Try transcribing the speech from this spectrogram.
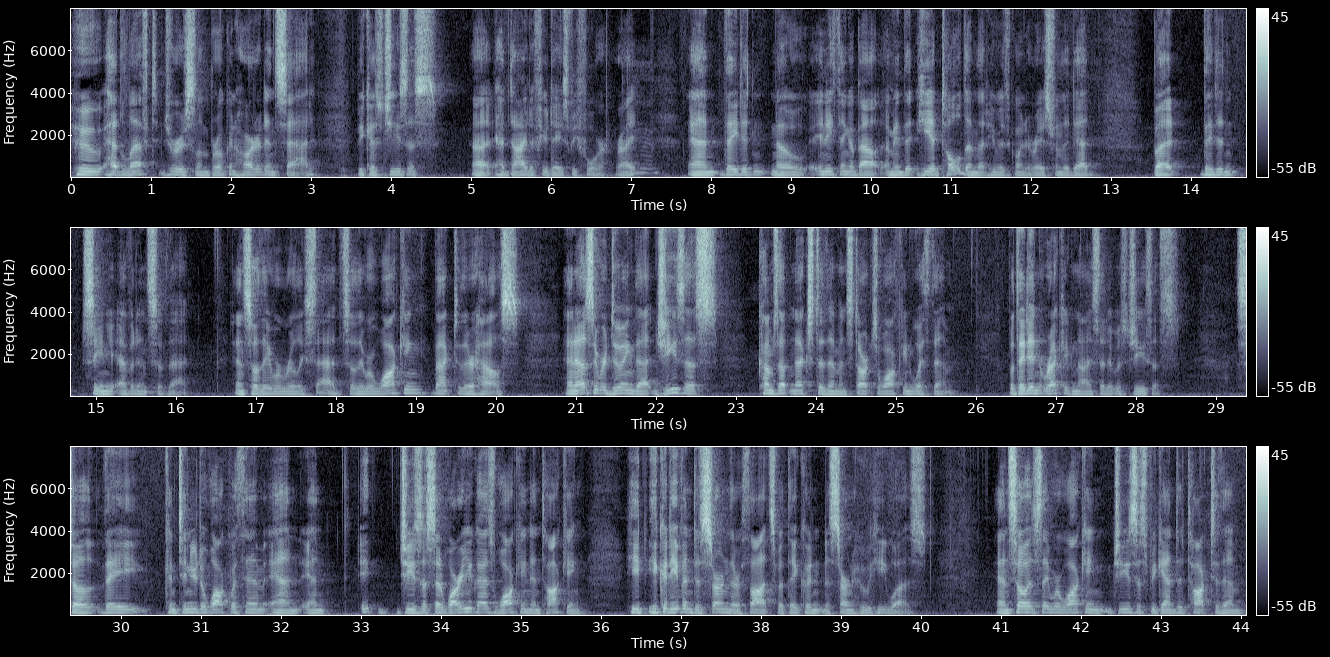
who had left Jerusalem brokenhearted and sad because Jesus uh, had died a few days before, right? Mm-hmm. And they didn't know anything about, I mean, that he had told them that he was going to raise from the dead, but they didn't see any evidence of that. And so they were really sad. So they were walking back to their house. And as they were doing that, Jesus comes up next to them and starts walking with them. But they didn't recognize that it was Jesus. So they continued to walk with him, and, and it, Jesus said, Why are you guys walking and talking? He, he could even discern their thoughts, but they couldn't discern who he was. And so as they were walking, Jesus began to talk to them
